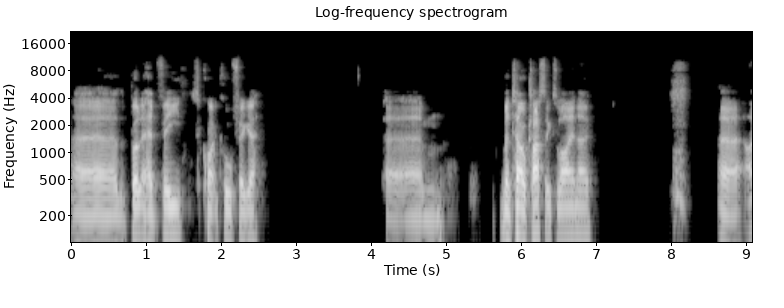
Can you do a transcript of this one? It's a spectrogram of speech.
Uh, the Bullethead V is quite a cool figure. Um, Mattel Classics Lion-O. Uh, I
